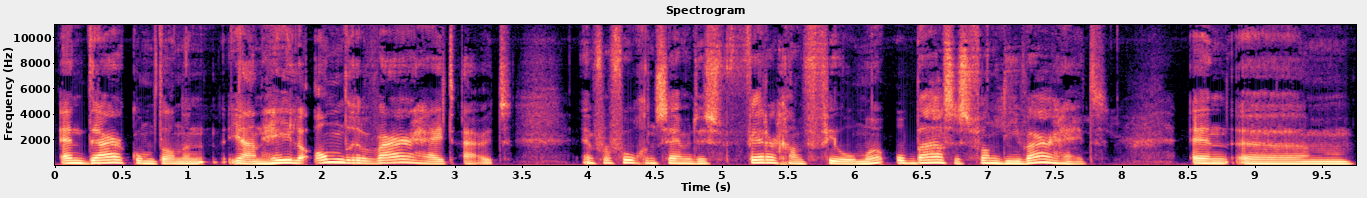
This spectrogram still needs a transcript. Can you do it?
En daar komt dan een, ja, een hele andere waarheid uit. En vervolgens zijn we dus verder gaan filmen op basis van die waarheid. En um,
